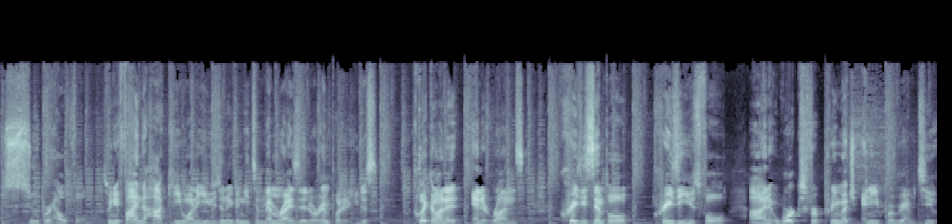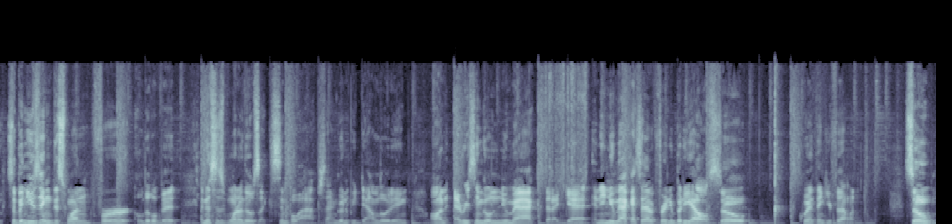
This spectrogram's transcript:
super helpful. So when you find the hotkey you wanna use, you don't even need to memorize it or input it. You just click on it and it runs. Crazy simple, crazy useful. Uh, and it works for pretty much any program too. So I've been using this one for a little bit, and this is one of those like simple apps I'm gonna be downloading on every single new Mac that I get, and a new Mac I set up for anybody else. So Quinn, thank you for that one. So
